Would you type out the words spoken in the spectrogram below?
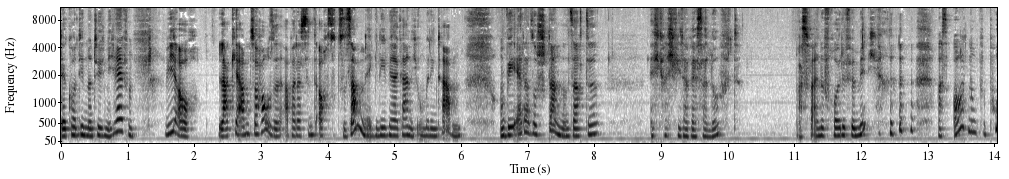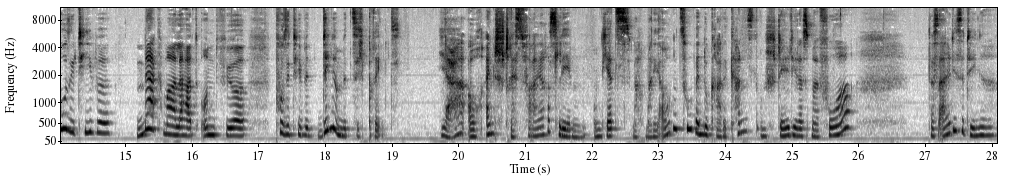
der konnte ihm natürlich nicht helfen. Wie auch. Lag ja abends zu Hause. Aber das sind auch so Zusammenhänge, die wir ja gar nicht unbedingt haben. Und wie er da so stand und sagte, ich kriege wieder besser Luft. Was für eine Freude für mich. Was Ordnung für positive Merkmale hat und für positive Dinge mit sich bringt. Ja, auch ein stressfreieres Leben. Und jetzt mach mal die Augen zu, wenn du gerade kannst, und stell dir das mal vor, dass all diese Dinge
